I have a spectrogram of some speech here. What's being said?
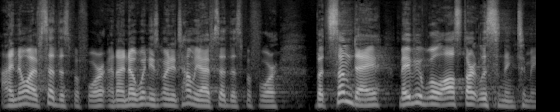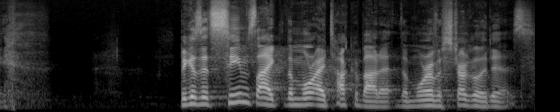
I know I've said this before, and I know Whitney's going to tell me I've said this before, but someday maybe we'll all start listening to me. because it seems like the more I talk about it, the more of a struggle it is.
